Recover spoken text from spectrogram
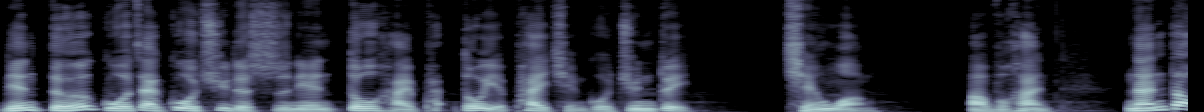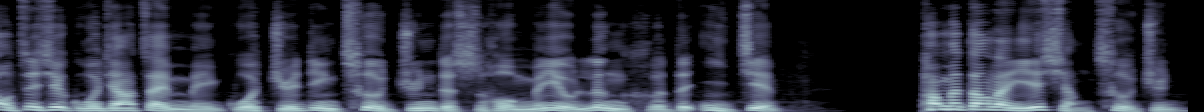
连德国在过去的十年都还派都也派遣过军队前往阿富汗。难道这些国家在美国决定撤军的时候没有任何的意见？他们当然也想撤军，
